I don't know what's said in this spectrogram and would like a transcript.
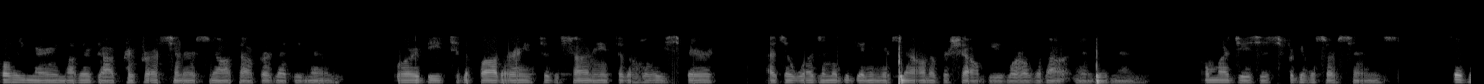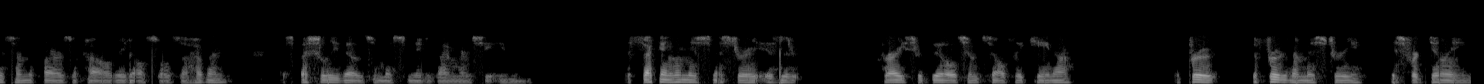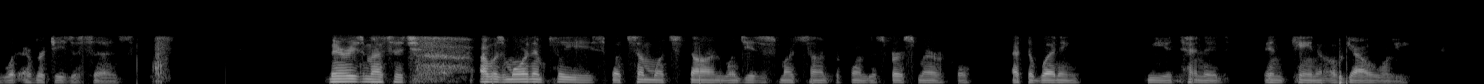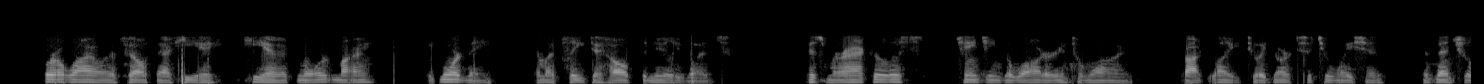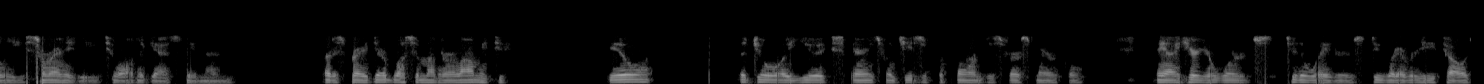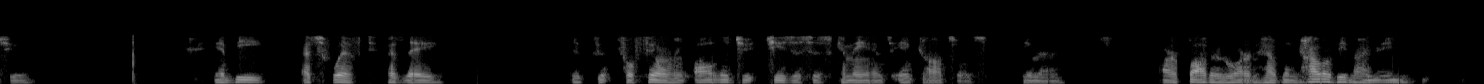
Holy Mary, Mother of God, pray for us sinners, now at the hour of death. Amen. Glory be to the Father, and to the Son, and to the Holy Spirit, as it was in the beginning, is now, and ever shall be, world without end. Amen. O my Jesus, forgive us our sins, save us from the fires of hell, lead all souls to heaven, especially those who most need thy mercy. Amen. The second luminous mystery is that Christ reveals himself at Cana. The fruit, the fruit of the mystery is for doing whatever Jesus says. Mary's message I was more than pleased, but somewhat stunned when Jesus, my son, performed his first miracle at the wedding we attended in Cana of Galilee. For a while I felt that he he had ignored my ignored me and my plea to help the newlyweds. His miraculous changing the water into wine brought light to a dark situation, eventually serenity to all the guests. Amen. Let us pray. Dear Blessed Mother, allow me to feel the joy you experienced when Jesus performed his first miracle. May I hear your words to the waiters. Do whatever he tells you. And be as swift as they in fulfilling all the Jesus' commands and counsels. Amen. Our Father who art in heaven, hallowed be thy name.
